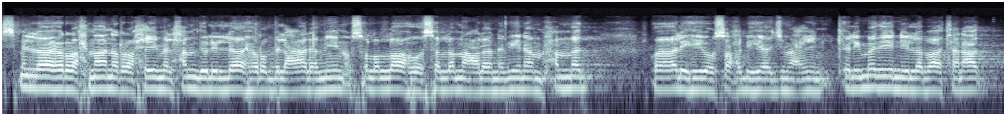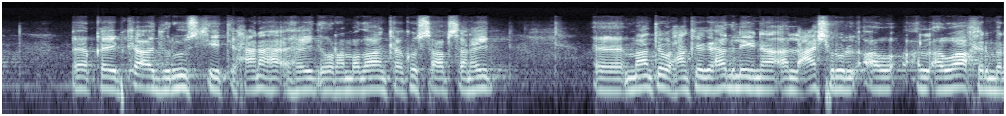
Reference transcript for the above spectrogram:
بسم الله الرحمن الرحيم الحمد لله رب العالمين وصلى الله وسلم على نبينا محمد وآله وصحبه أجمعين kelimadeennii labaatanaad ee qeyb ka ah duruustii tixanaha ahayd oo ramadaanka ku saabsanayd maanta waxaan kaga hadlaynaa alcashru alawaakhir min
